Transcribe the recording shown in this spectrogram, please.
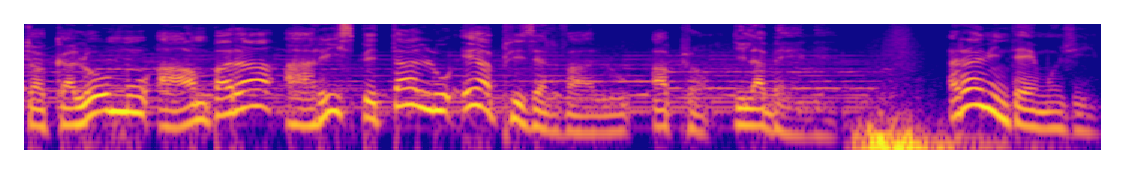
Tocca all'uomo a imparare a rispettarlo e a preservarlo a pro di la bene. Ramintemoci.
